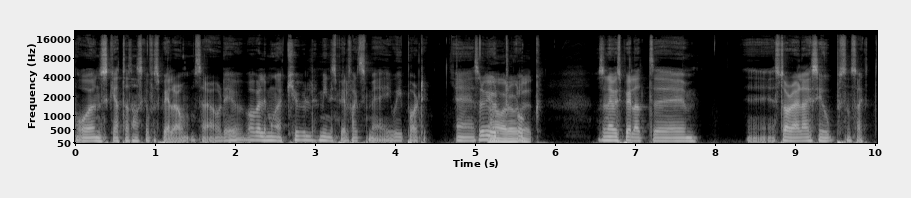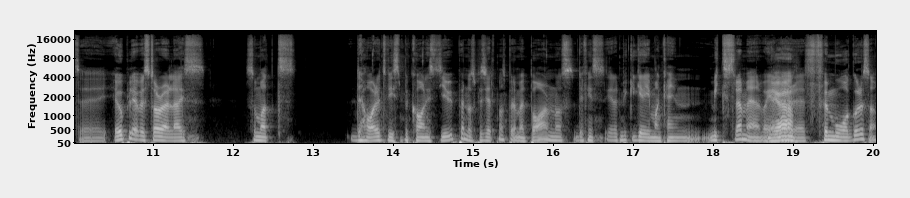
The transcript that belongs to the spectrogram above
och önskat att han ska få spela dem. Och, så här. och det var väldigt många kul minispel faktiskt med i Wii Party. Eh, så det har vi Ja, gjort. roligt. Och, och sen har vi spelat eh, eh, Star Allies ihop som sagt. Eh, jag upplever Star Allies som att det har ett visst mekaniskt djup ändå, speciellt om man spelar med ett barn och det finns rätt mycket grejer man kan mixtra med vad Ja. gäller eh, förmågor och så.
